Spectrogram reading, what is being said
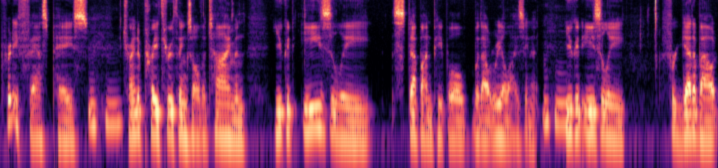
pretty fast pace, mm-hmm. trying to pray through things all the time, and you could easily step on people without realizing it. Mm-hmm. You could easily forget about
